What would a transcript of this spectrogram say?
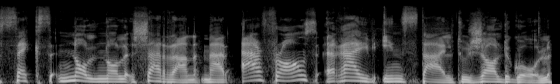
0600 kärran med Air France Arrive in Style to Charles de Gaulle.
